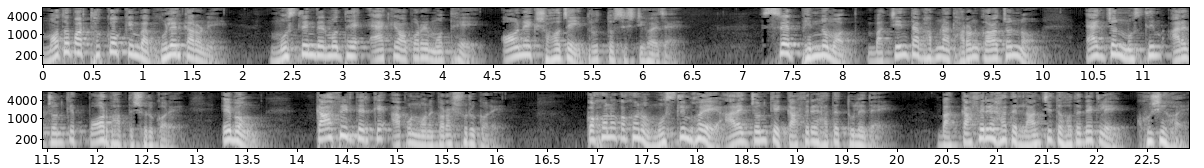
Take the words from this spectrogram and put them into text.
মতপার্থক্য কিংবা ভুলের কারণে মুসলিমদের মধ্যে একে অপরের মধ্যে অনেক সহজেই দ্রুত সৃষ্টি হয়ে যায়। স্রেদ ভিন্নমত বা চিন্তা ভাবনা ধারণ করার জন্য একজন মুসলিম আরেকজনকে পর ভাবতে শুরু করে এবং কাফিরদেরকে আপন মনে করা শুরু করে। কখনো কখনো মুসলিম হয়ে আরেকজনকে কাফিরের হাতে তুলে দেয় বা কাফিরের হাতে লাঞ্ছিত হতে দেখলে খুশি হয়।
